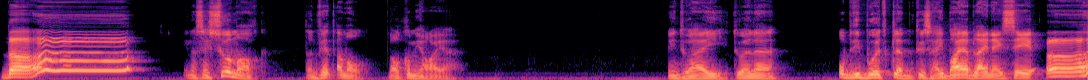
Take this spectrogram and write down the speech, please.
Ba! En as hy so maak, dan weet almal, daar kom die haie. En toe hy, toe hulle op die boot klim, toe's hy baie bly en hy sê, "Ah!"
